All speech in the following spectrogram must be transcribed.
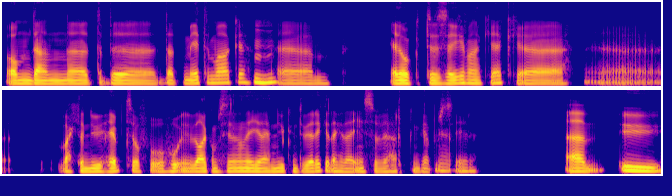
om dan eh, te be- dat mee te maken. Mhm. Ehm, en ook te zeggen van kijk, eh, eh, wat je nu hebt of hoe, in welke omstandigheden je nu kunt werken, dat je dat eens zoveel hard kunt gaan presteren. Ehm, uw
